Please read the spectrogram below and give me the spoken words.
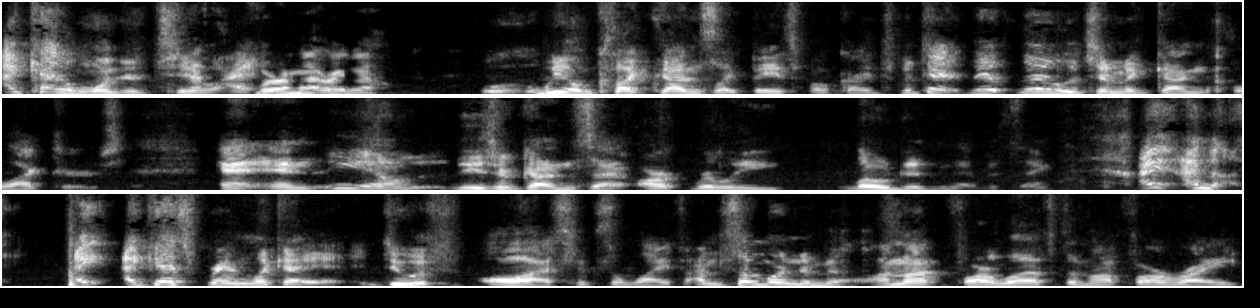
I, I kind of wonder too. I, where I'm at right now. We don't collect guns like baseball cards, but they're they're, they're legitimate gun collectors, and, and, you know these are guns that aren't really loaded and everything. I, I'm I, I guess, Brandon, like I do with all aspects of life, I'm somewhere in the middle. I'm not far left. I'm not far right.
